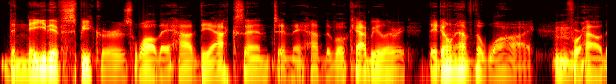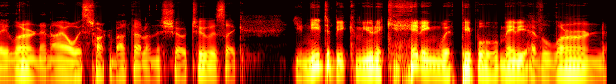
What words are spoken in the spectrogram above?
the native speakers, while they have the accent and they have the vocabulary, they don't have the why Mm. for how they learn. And I always talk about that on the show too. Is like you need to be communicating with people who maybe have learned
